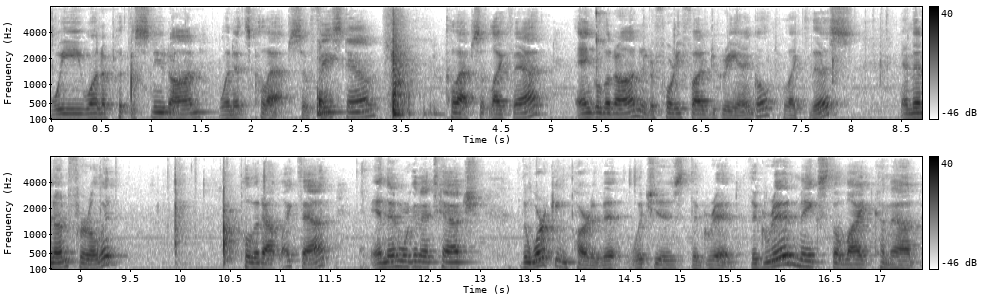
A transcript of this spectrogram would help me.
we want to put the snoot on when it's collapsed. So face down, collapse it like that, angle it on at a 45 degree angle like this, and then unfurl it, pull it out like that, and then we're going to attach the working part of it, which is the grid. The grid makes the light come out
